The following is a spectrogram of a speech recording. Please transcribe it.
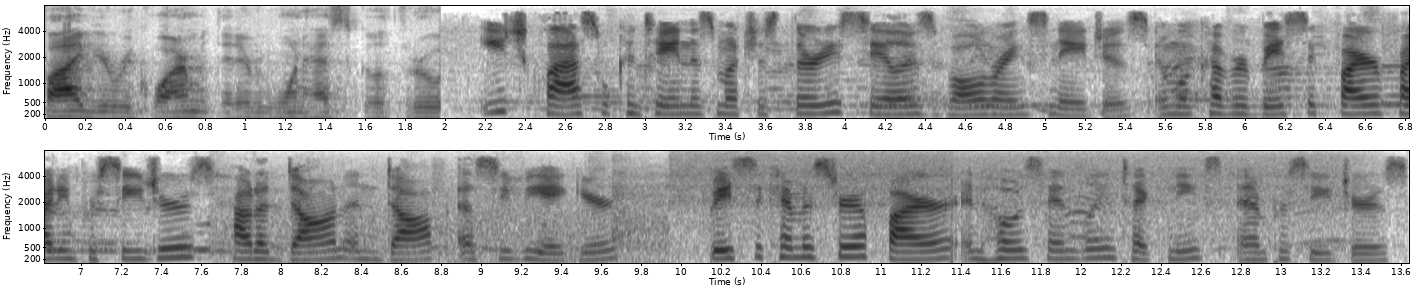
five-year requirement that everyone has to go through. Each class will contain as much as 30 sailors of all ranks and ages and will cover basic firefighting procedures, how to don and doff SCBA gear, basic chemistry of fire, and hose handling techniques and procedures.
